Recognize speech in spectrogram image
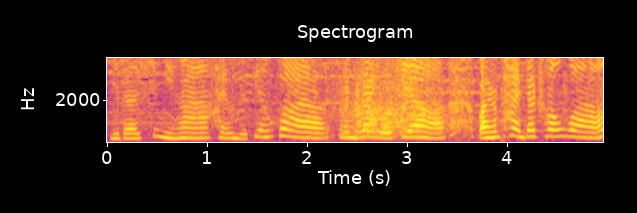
你的姓名啊，还有你的电话啊，你家邮编啊，晚上趴你家窗户啊，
